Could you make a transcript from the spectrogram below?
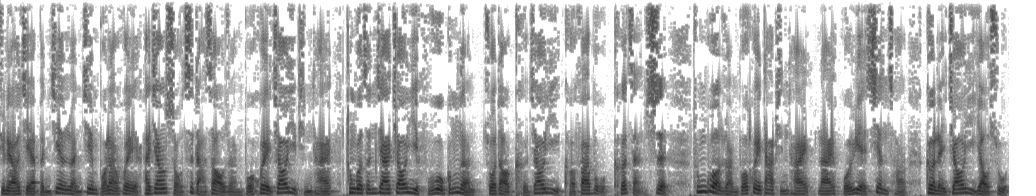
据了解，本届软件博览会还将首次打造软博会交易平台，通过增加交易服务功能，做到可交易、可发布、可展示。通过软博会大平台来活跃现场各类交易要素，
